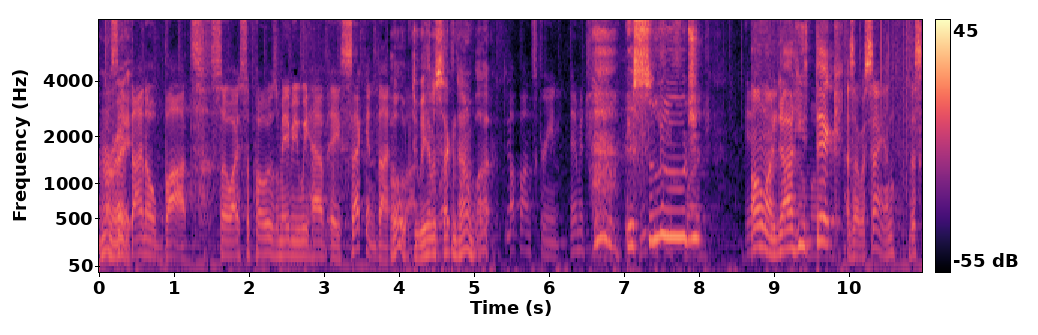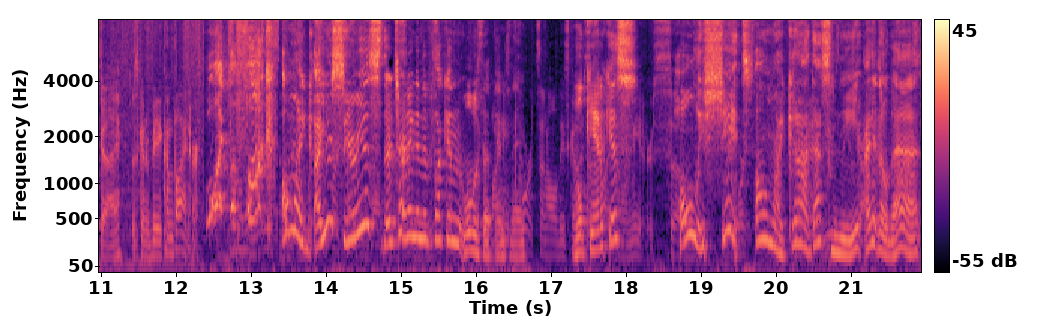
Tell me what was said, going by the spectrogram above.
All right. Dino bots. So I suppose maybe we have a second Dino. Oh, do we have a second dino bot? Up on screen, image. It's Sludge. Oh my god, he's thick. As I was saying, this guy is going to be a combiner. What the fuck? Oh my, are you serious? They're turning into fucking, what was that thing's name? Quartz and all these guys are Volcanicus? Holy shit. Oh my god, that's neat. I didn't know that.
